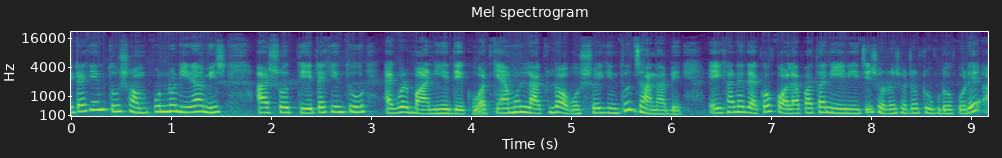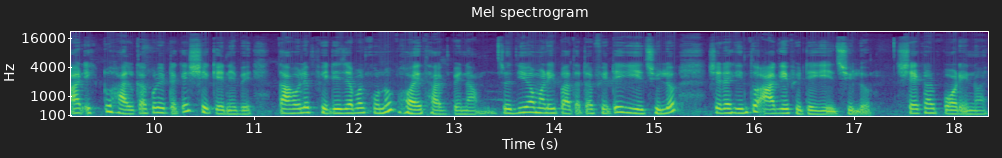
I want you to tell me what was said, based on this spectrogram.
এটা কিন্তু সম্পূর্ণ নিরামিষ। আর সত্যি এটা কিন্তু একবার বানিয়ে দেখো, আর কেমন লাগল অবশ্যই কিন্তু জানাবে। এইখানে দেখো কলা পাতা নিয়ে নিয়েছি ছোট ছোট টুকরো করে, আর একটু হালকা করে এটাকে সেকে নেবে। তাহলে ফেটে যাবার কোনো ভয় থাকবে না। যদিও আমার এই পাতাটা ফেটে গিয়েছিল, সেটা কিন্তু আগে ফেটে গিয়েছিল। শেখার পরে নয়।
